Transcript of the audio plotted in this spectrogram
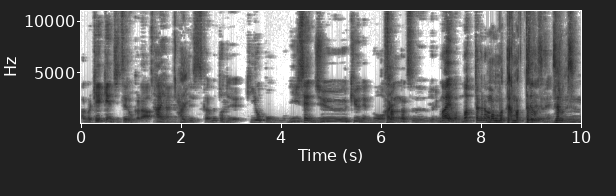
あの、経験値ゼロから、はいはい。はいですから、だって、キヨポンも2019年のはい3月より前は全くなかったまあ、もんね、全く全くですね。ゼロです。うん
